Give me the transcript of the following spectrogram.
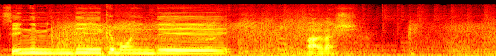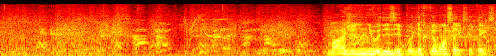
C'est une, des... Comment une des... Ah la vache. Moi j'ai du niveau des épaules, il recommence avec ce texte.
